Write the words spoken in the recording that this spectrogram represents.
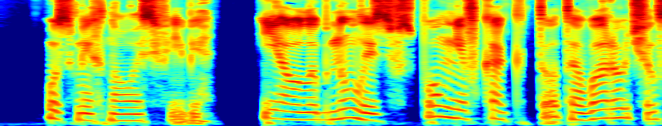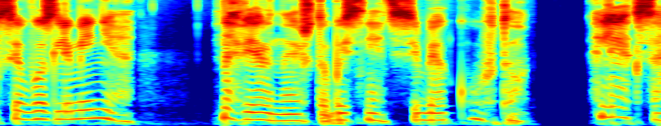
— усмехнулась Фиби. Я улыбнулась, вспомнив, как кто-то ворочался возле меня. Наверное, чтобы снять с себя кофту. «Лекса,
